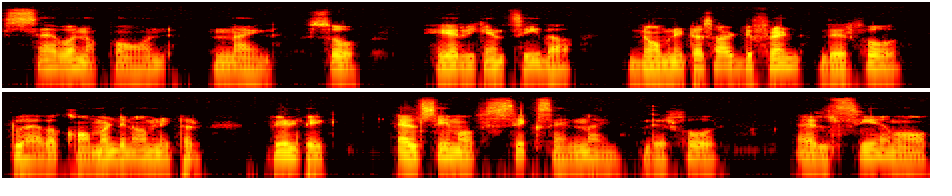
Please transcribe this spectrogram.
7 upon 9. So here we can see the denominators are different therefore to have a common denominator we'll take LCM of 6 and 9 therefore LCM of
